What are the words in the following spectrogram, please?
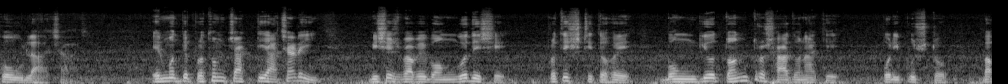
কৌলাচার। এর মধ্যে প্রথম চারটি আচারেই বিশেষভাবে বঙ্গদেশে প্রতিষ্ঠিত হয়ে বঙ্গীয় তন্ত্র সাধনাকে পরিপুষ্ট বা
